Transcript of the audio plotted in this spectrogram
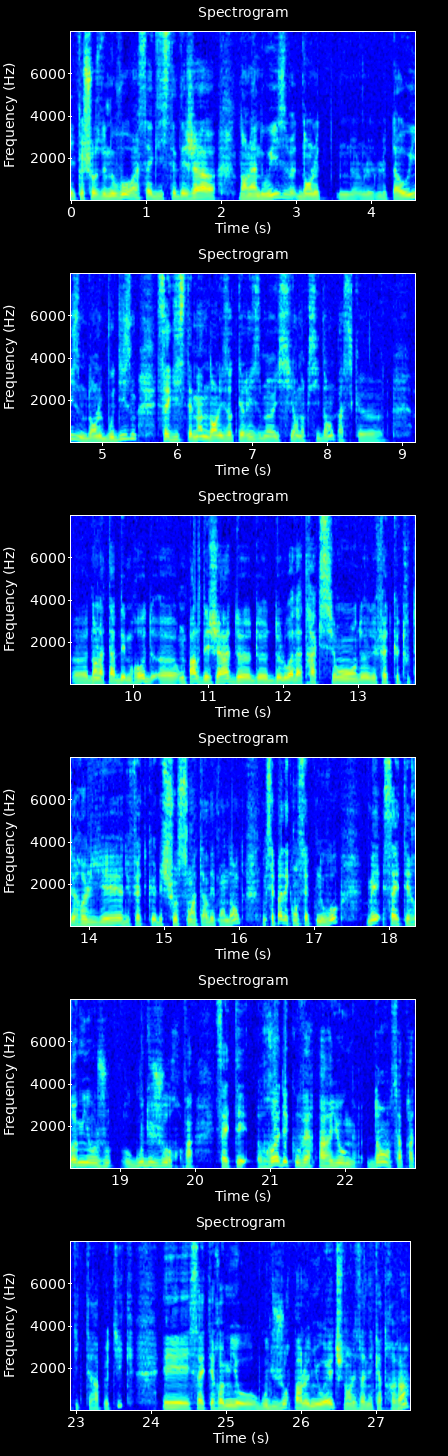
quelque chose de nouveau. Hein. Ça existait déjà dans l'hindouisme, dans le, taoïsme, dans le bouddhisme. Ça existait même dans l'ésotérisme ici en Occident parce que euh, dans la table d'émeraude, euh, on parle déjà de, de, loi d'attraction, du fait que tout est relié, du fait que les choses sont interdépendantes. Donc c'est pas des concepts nouveaux, mais ça a été remis au, goût du jour. Enfin, ça a été redécouvert par Jung dans sa pratique thérapeutique et ça a été remis au goût du jour par le New Age dans les années 80.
